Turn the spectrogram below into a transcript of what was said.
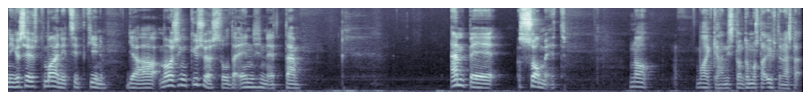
Niin kuin sä just mainitsitkin. Ja mä voisin kysyä sulta ensin, että MP-somet. No, vaikeahan niistä on tuommoista yhtenäistä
